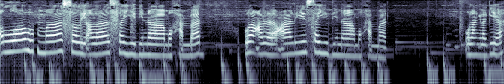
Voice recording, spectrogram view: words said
Allahumma salli ala Sayyidina Muhammad wa ala ali Sayyidina Muhammad. Ulangi lagi ya.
